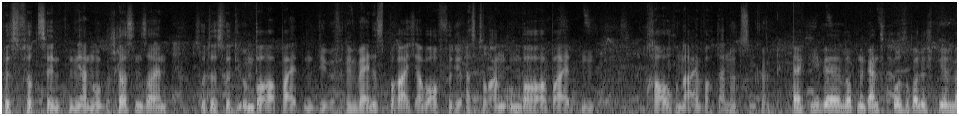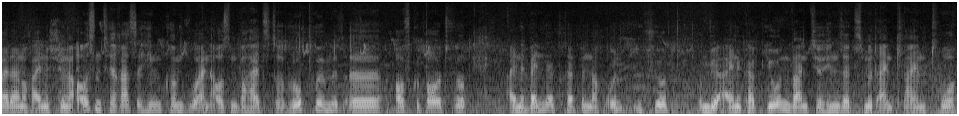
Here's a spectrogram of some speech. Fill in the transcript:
bis 14. Januar geschlossen sein, sodass wir die Umbauarbeiten, die wir für den Wellnessbereich, aber auch für die Restaurantumbauarbeiten brauchen, einfach da nutzen können. Der Giebel wird eine ganz große Rolle spielen, weil da noch eine schöne Außenterrasse hinkommt, wo ein außenbeheizter Whirlpool mit äh, aufgebaut wird, eine Wendeltreppe nach unten führt und wir eine Kapionenwand hier hinsetzen mit einem kleinen Tor,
